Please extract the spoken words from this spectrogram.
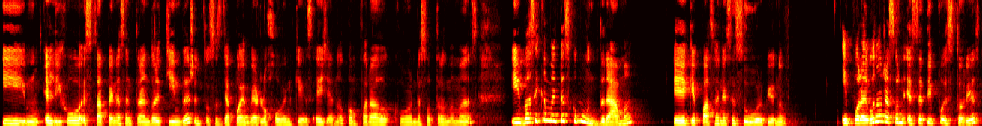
y el hijo está apenas entrando al kinder, entonces ya pueden ver lo joven que es ella, ¿no? Comparado con las otras mamás. Y básicamente es como un drama eh, que pasa en ese suburbio, ¿no? Y por alguna razón, este tipo de historias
